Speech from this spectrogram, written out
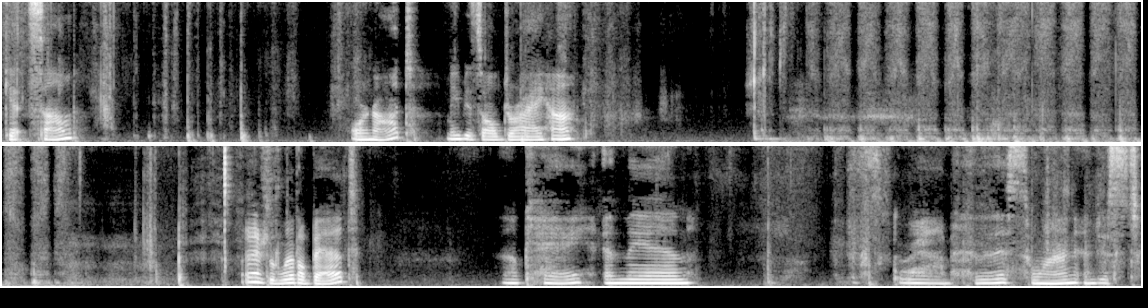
get some. Or not. Maybe it's all dry, huh? There's a little bit. Okay, and then let's grab this one and just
